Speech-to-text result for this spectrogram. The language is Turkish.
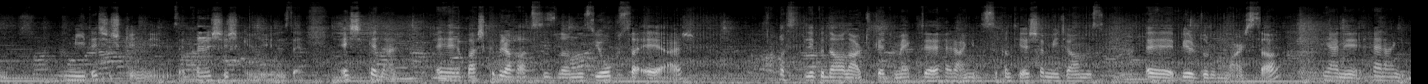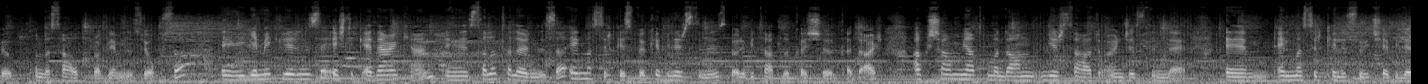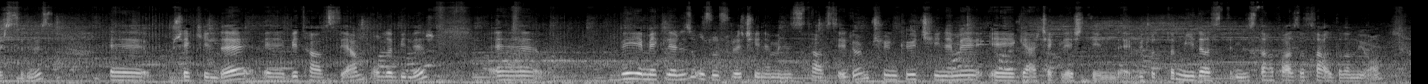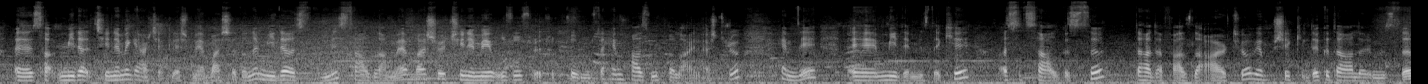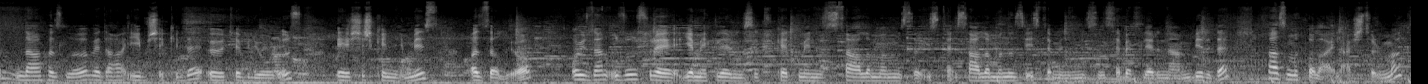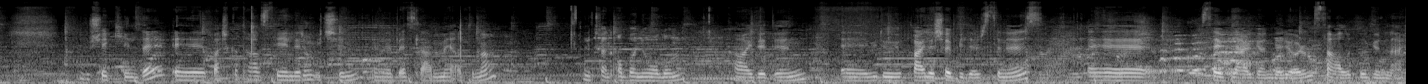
mide şişkinliğinize, karın şişkinliğinize eşlik eden e, başka bir rahatsızlığınız yoksa eğer asitli gıdalar tüketmekte herhangi bir sıkıntı yaşamayacağınız e, bir durum varsa yani herhangi bir konuda sağlık probleminiz yoksa e, yemeklerinize eşlik ederken e, salatalarınıza elma sirkesi dökebilirsiniz böyle bir tatlı kaşığı kadar. Akşam yatmadan bir saat öncesinde e, elma sirkeli su içebilirsiniz e, bu şekilde e, bir tavsiyem olabilir. E, ve yemeklerinizi uzun süre çiğnemenizi tavsiye ediyorum. Çünkü çiğneme e, gerçekleştiğinde vücutta mide asitimiz daha fazla salgılanıyor. E, sa- mide çiğneme gerçekleşmeye başladığında mide asitimiz salgılanmaya başlıyor. Çiğnemeyi uzun süre tuttuğumuzda hem hazmı kolaylaştırıyor hem de e, midemizdeki asit salgısı daha da fazla artıyor ve bu şekilde gıdalarımızı daha hızlı ve daha iyi bir şekilde öğütebiliyoruz. E, şişkinliğimiz azalıyor. O yüzden uzun süre yemeklerinizi tüketmenizi sağlamamızı iste, sağlamanızı istememizin sebeplerinden biri de hazmı kolaylaştırmak. Bu şekilde e, başka tavsiyelerim için e, beslenme adına lütfen abone olun, kaydedin, e, videoyu paylaşabilirsiniz. E, sevgiler gönderiyorum, sağlıklı günler.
